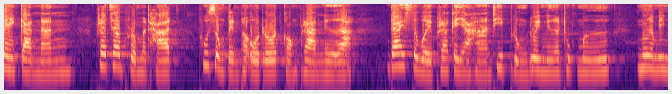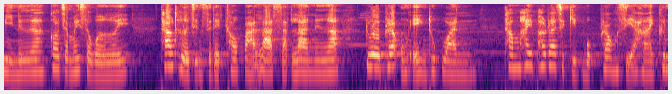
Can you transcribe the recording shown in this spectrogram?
ในการนั้น พระเจ้าพรหมทัตผู้ทรงเป็นพระโอรสของพรานเนื้อ ได้เสวยพระกยาหารที่ปรุงด้วยเนื้อทุกมือ้อ เมื่อไม่มีเนื้อก็จะไม่เสวยเท่าเธอจึงเสด็จเข้าป่าล่าสัตว์ล่าเนื้อ ด้วยพระองค์เองทุกวันทำให้พระราชกิจบกพร่องเสียหายขึ้น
